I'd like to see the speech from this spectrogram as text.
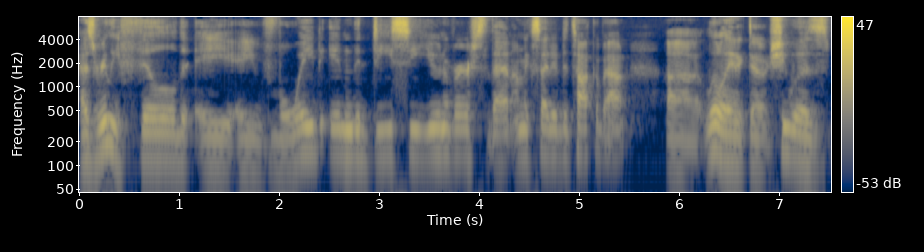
has really filled a, a void in the DC universe that I'm excited to talk about. Uh, little anecdote: she was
